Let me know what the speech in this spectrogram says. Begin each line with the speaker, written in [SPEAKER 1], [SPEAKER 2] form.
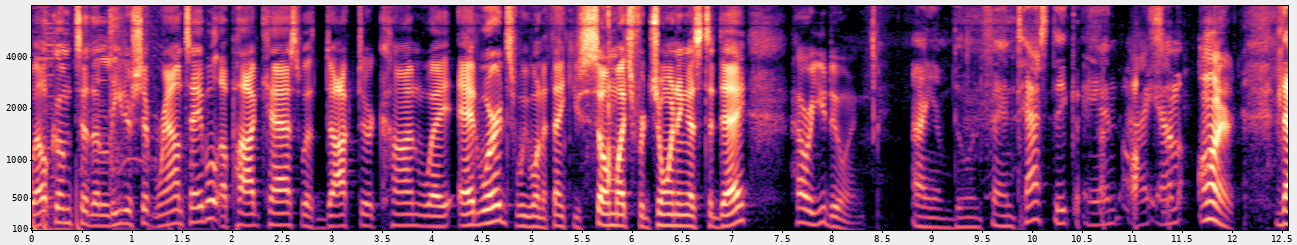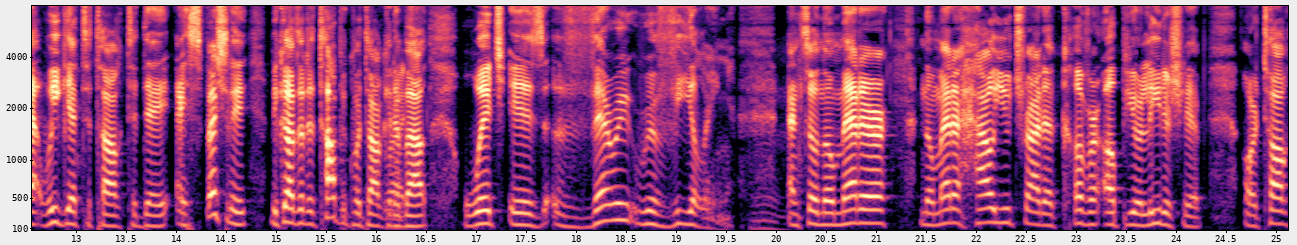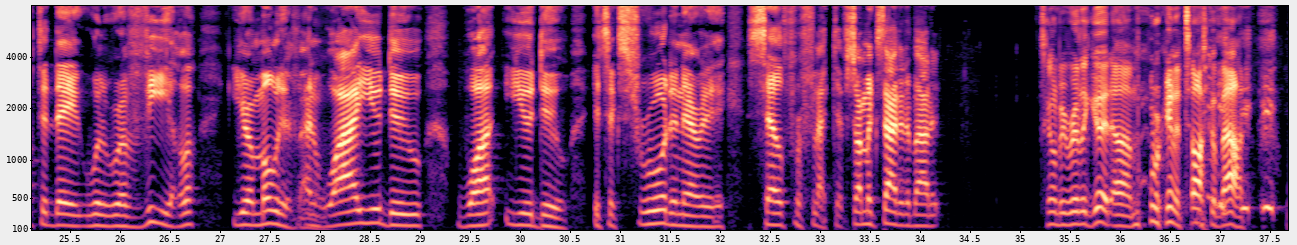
[SPEAKER 1] Welcome to the Leadership Roundtable, a podcast with Dr. Conway Edwards. We want to thank you so much for joining us today. How are you doing?
[SPEAKER 2] I am doing fantastic, and I am honored that we get to talk today, especially because of the topic we're talking
[SPEAKER 1] Right.
[SPEAKER 2] about, which is very revealing. Mm. And so, no matter no matter how you try to cover up your leadership or talk today, will reveal your motive and mm. why you do what you do. It's extraordinarily self-reflective. So I'm excited about it.
[SPEAKER 1] It's going to be really good. Um, we're going to talk about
